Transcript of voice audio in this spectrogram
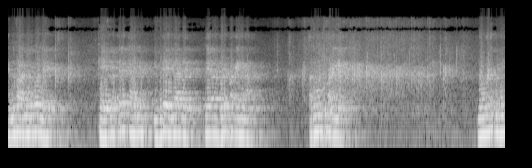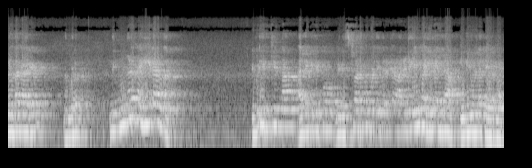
എന്ന് പറഞ്ഞതുപോലെ കേരളത്തിലെ കാര്യം ഇവിടെ അല്ലാതെ വേറെ എവിടെ പറയണം അതുകൊണ്ട് പറയാം. നമ്മുടെ കുഞ്ഞുങ്ങളുടെ കാര്യം നമ്മുടെ നിങ്ങളുടെ കയ്യിലാണ്. ഇവിടെ ഇരിക്കുന്ന അല്ലെങ്കിൽ ഇപ്പോ മിനിസ്റ്റർ അടക്കമുള്ള ഇവരുടെ ആരുടെയും കയ്യിലല്ല ഇനിയുള്ള കേരളം.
